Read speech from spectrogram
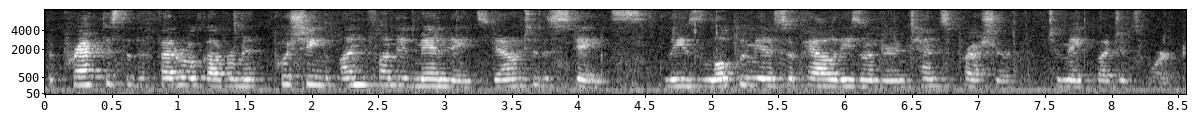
The practice of the federal government pushing unfunded mandates down to the states leaves local municipalities under intense pressure to make budgets work.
